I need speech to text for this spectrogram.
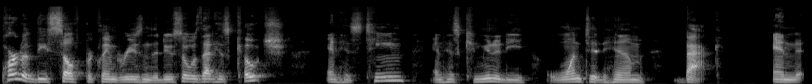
part of the self proclaimed reason to do so was that his coach and his team and his community wanted him back. And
